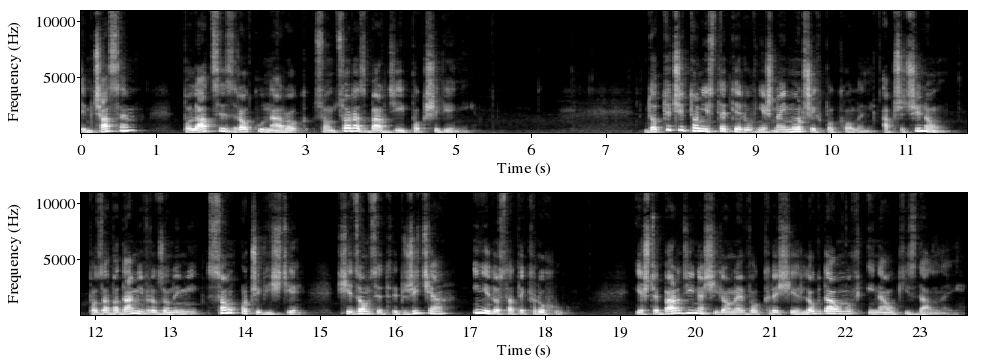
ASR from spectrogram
Tymczasem Polacy z roku na rok są coraz bardziej pokrzywieni. Dotyczy to niestety również najmłodszych pokoleń, a przyczyną poza wadami wrodzonymi są oczywiście siedzący tryb życia i niedostatek ruchu, jeszcze bardziej nasilone w okresie lockdownów i nauki zdalnej.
